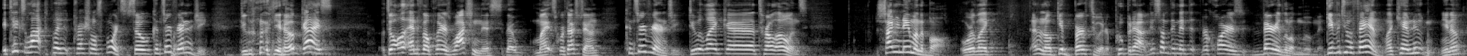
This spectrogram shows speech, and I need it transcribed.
it takes a lot to play professional sports, so conserve your energy. Do you know, guys? To all NFL players watching this that might score a touchdown, conserve your energy. Do it like uh, Terrell Owens. Sign your name on the ball, or like I don't know, give birth to it or poop it out. Do something that requires very little movement. Give it to a fan like Cam Newton, you know?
